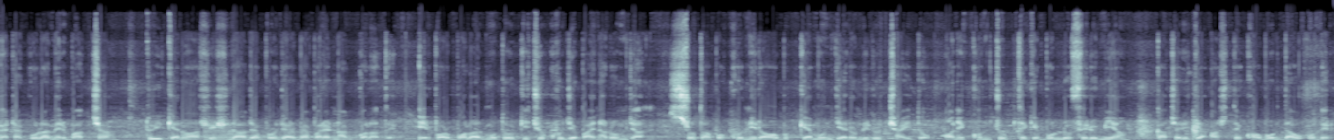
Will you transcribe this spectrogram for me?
বেটা গোলামের বাচ্চা। তুই কেন আসিস রাজা প্রজার ব্যাপারে নাক গলাতে? এরপর বলার মতো কিছু খুঁজে পায় না রমজান। শ্রোতাপক্ষ নীরব, কেমন যেন নিরুৎসাহিত। অনেকক্ষণ চুপ থেকে বলল ফেরুমিয়া কাছারিতে আসতে খবর দাও ওদের।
